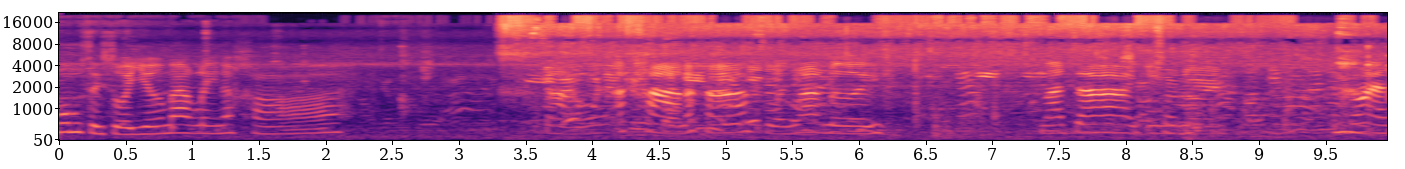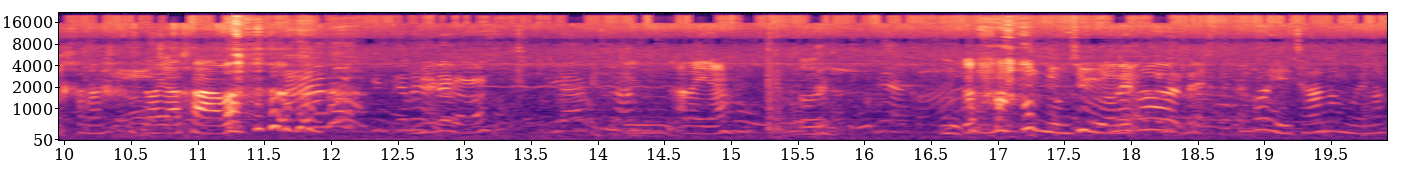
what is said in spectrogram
มุมสวยๆเยอะมากเลยนะคะสาวอาคารนะคะ สวยมากเลย มาจ้า กินน้อยอาคาน้อยอาคาวะมีได้เหรอ กินอะไรนะ เออ หมูกระทะลืมชื่อแล้วไม่เนี่ยก็ไม่ก็เห็นช้านะเหมือนนะ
